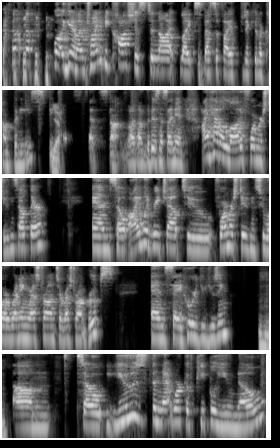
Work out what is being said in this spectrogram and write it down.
well, again, I'm trying to be cautious to not like specify particular companies because yeah that's not the business I'm in. I have a lot of former students out there. And so I would reach out to former students who are running restaurants or restaurant groups and say, who are you using? Mm-hmm. Um, so use the network of people you know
